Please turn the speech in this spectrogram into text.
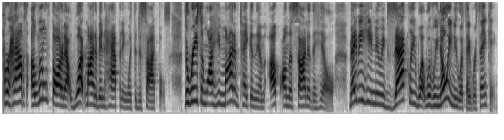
perhaps a little thought about what might have been happening with the disciples. The reason why he might have taken them up on the side of the hill. Maybe he knew exactly what, well, we know he knew what they were thinking,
